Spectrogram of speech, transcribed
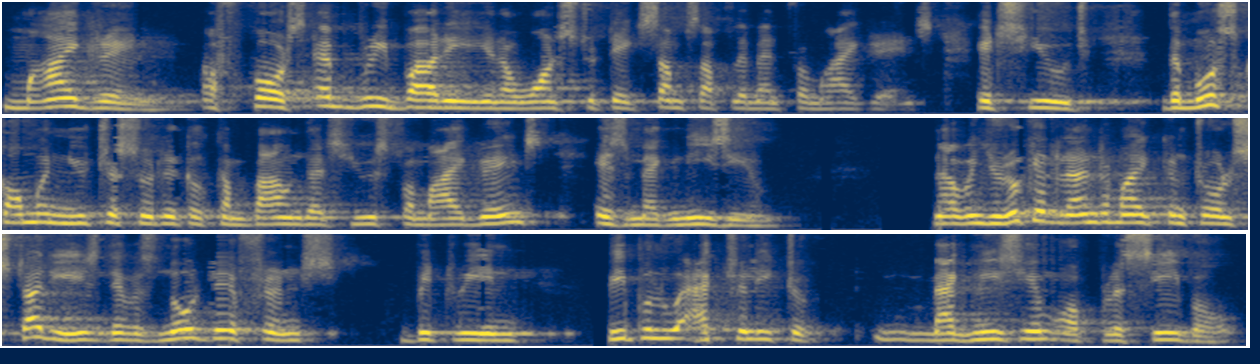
migraine. Of course, everybody you know wants to take some supplement for migraines. It's huge. The most common nutraceutical compound that's used for migraines is magnesium. Now, when you look at randomized controlled studies, there was no difference between people who actually took magnesium or placebo.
